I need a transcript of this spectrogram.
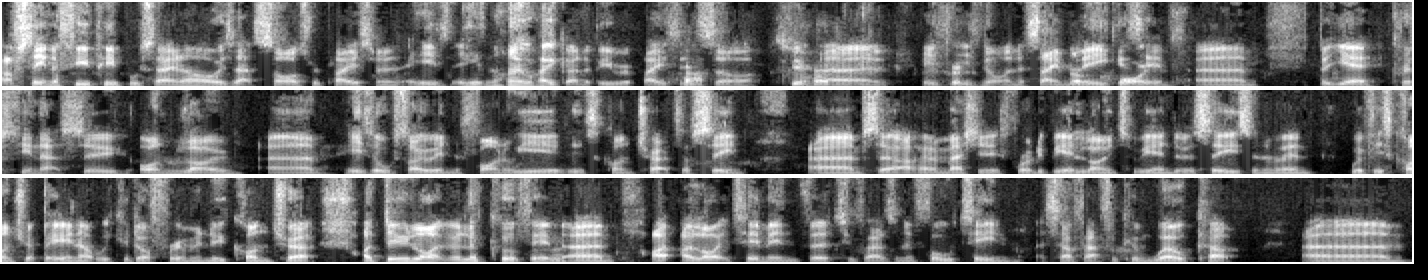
I've seen a few people saying, "Oh, is that Sarr's replacement?" He's he's no way going to be replacing Sarr. yeah. um, he's, he's not in the same not league quite. as him. Um, but yeah, Christian Atsu on loan. Um, he's also in the final year of his contract. I've seen. Um, so I imagine it's probably be a loan to the end of the season, and then with his contract being up, we could offer him a new contract. I do like the look of him. Mm-hmm. Um, I, I, liked him in the 2014 South African World Cup. Um,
